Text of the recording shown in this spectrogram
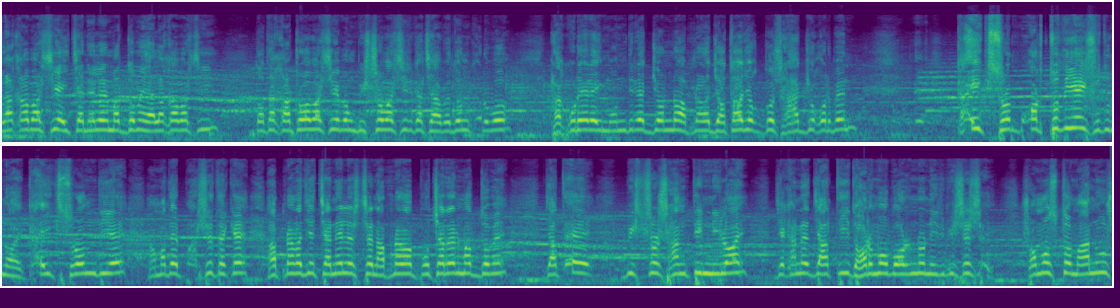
এলাকাবাসী, এই চ্যানেলের মাধ্যমে এলাকাবাসী তথা কাটোয়াবাসী এবং বিশ্ববাসীর কাছে আবেদন করব। ঠাকুরের এই মন্দিরের জন্য আপনারা যথাযোগ্য সাহায্য করবেন। কায়িক শ্রম অর্থ দিয়েই শুধু নয়, কায়িক শ্রম দিয়ে আমাদের পাশে থেকে আপনারা যে চ্যানেল এসছেন আপনারা প্রচারের মাধ্যমে যাতে বিশ্ব শান্তির নিলয়, যেখানে জাতি, ধর্ম, বর্ণ নির্বিশেষে সমস্ত মানুষ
